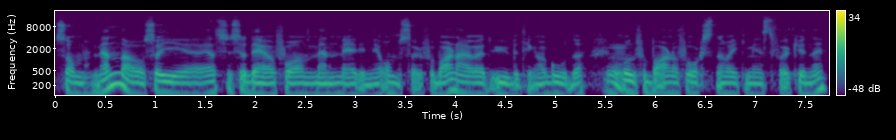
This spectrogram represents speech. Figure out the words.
som menn. Da. Også i, jeg synes jo Det å få menn mer inn i omsorg for barn er jo et ubetinga gode. Mm. Både for barn og for voksne, og ikke minst for kvinner.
